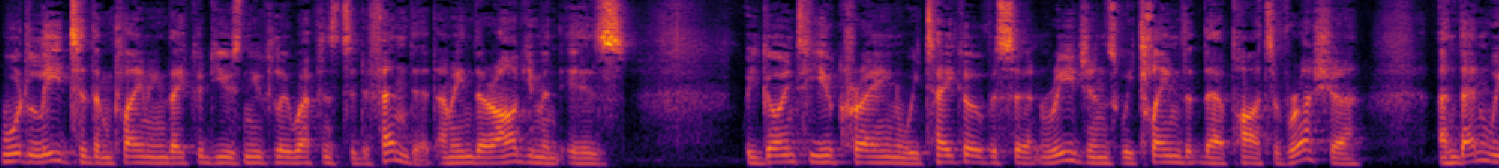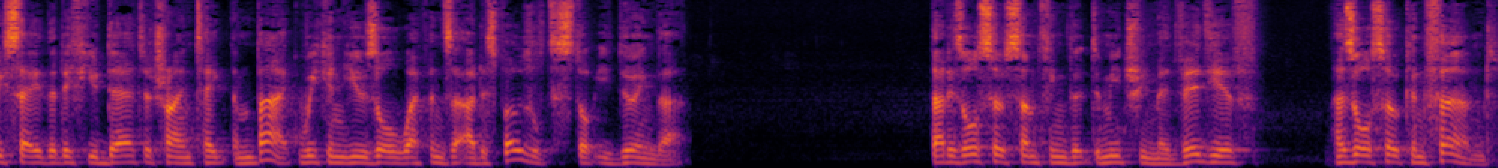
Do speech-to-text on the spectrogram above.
would lead to them claiming they could use nuclear weapons to defend it. I mean, their argument is we go into Ukraine, we take over certain regions, we claim that they're part of Russia, and then we say that if you dare to try and take them back, we can use all weapons at our disposal to stop you doing that. That is also something that Dmitry Medvedev has also confirmed.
